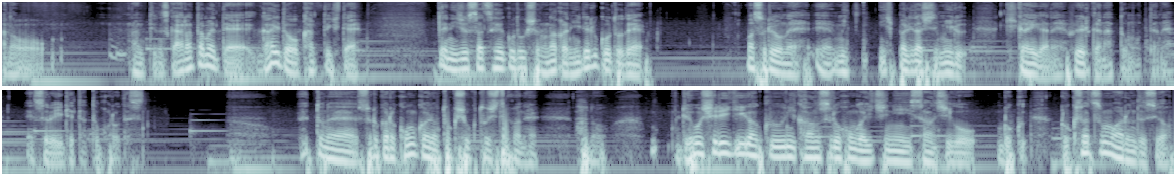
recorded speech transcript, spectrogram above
あの何て言うんですか改めてガイドを買ってきてで20冊並行読書の中に入れることで、まあ、それをね、えー、引っ張り出してみる機会がね増えるかなと思ってねそれを入れたところです。えっとねそれから今回の特色としてはねあの量子力学に関する本が1234566冊もあるんですよ。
